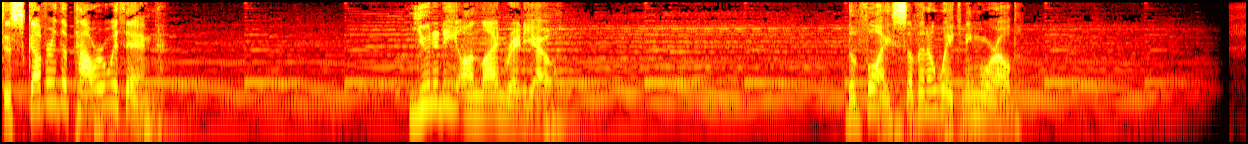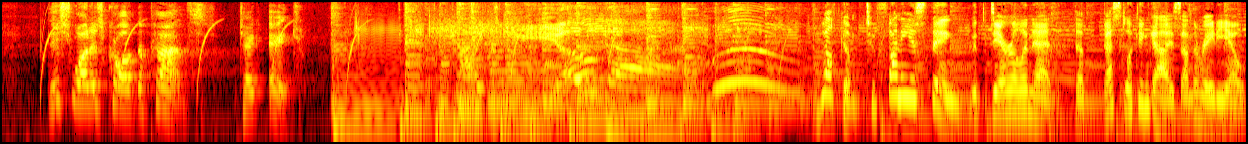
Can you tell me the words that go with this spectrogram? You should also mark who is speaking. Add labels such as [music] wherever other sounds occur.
Speaker 1: Discover the power within. Unity Online Radio. The voice of an awakening world.
Speaker 2: This one is called The Plants. Take eight.
Speaker 3: Welcome to Funniest Thing with Daryl and Ed, the best looking guys on the radio.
